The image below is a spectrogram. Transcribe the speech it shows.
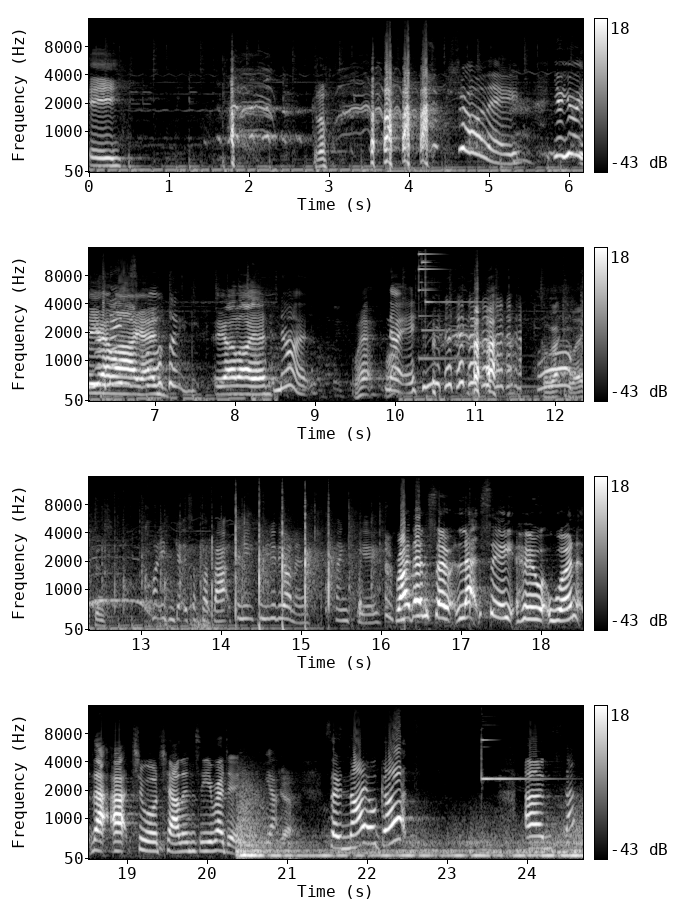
E. Can I- Surely. You, you, you E-L-I-N. E-L-I-N. No. Where? No. What? it- Congratulations. Oh, can't even get this off my back. Can you, can you do the honours? Thank you. Right then, so let's see who won that actual challenge. Are you ready? Yeah. Yeah. So Nile got um, and Saffron got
